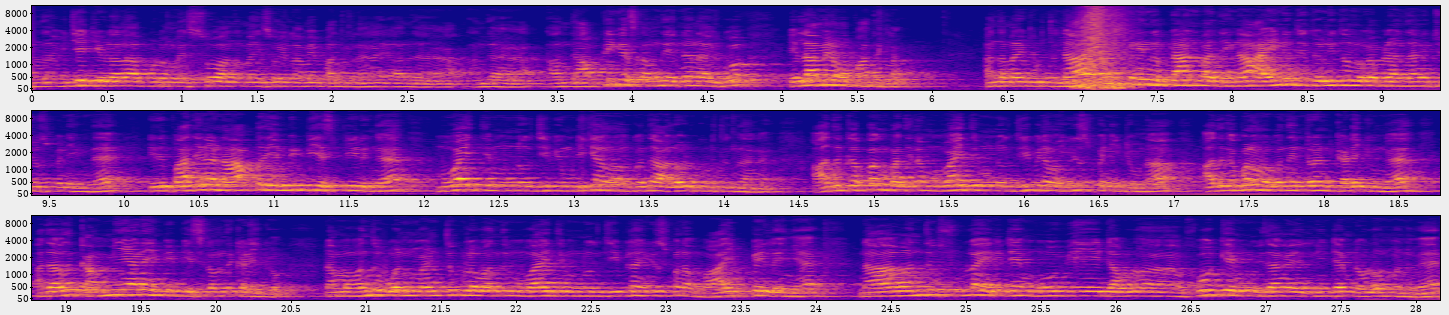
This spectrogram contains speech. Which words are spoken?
அந்த விஜய் டிவிலலாம் போடுவாங்க ஷோ அந்த மாதிரி ஷோ எல்லாமே பார்த்துக்கலாங்க. அந்த அந்த அந்த அப்ளிகேஷனில் வந்து என்னென்ன இருக்கோ எல்லாமே நம்ம பார்த்துக்கலாம். அந்த மாதிரி கொடுத்து நான் சூஸ் பண்ணியிருந்த பிளான் பார்த்தீங்கன்னா ஐநூற்றி தொண்ணூத்தொம்பது பிளான் தாங்க சூஸ் பண்ணியிருந்தேன். இது பார்த்தீங்கன்னா நாற்பது எம்பிபிஎஸ் ஸ்பீடுங்க மூவாயிரத்தி முந்நூறு ஜிபி முடிக்க நமக்கு வந்து அலோட் கொடுத்துருந்தாங்க. அதுக்கப்புறம் பார்த்தீங்கன்னா மூவாயிரத்தி முந்நூறு ஜிபி நம்ம யூஸ் பண்ணிட்டோம்னா அதுக்கப்புறம் நமக்கு வந்து இன்டர்நெட் கிடைக்குங்க. அதாவது கம்மியான எம்பிபிஎஸ்ல வந்து கிடைக்கும். நம்ம வந்து ஒன் மந்த்துக்குள்ளே வந்து மூவாயிரத்தி முந்நூறு ஜிபிலாம் யூஸ் பண்ண வாய்ப்பே இல்லைங்க. நான் வந்து ஃபுல்லாக any time movie down four K movie தாங்க எனி டைம் டவுன்லோட் பண்ணுவேன்.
